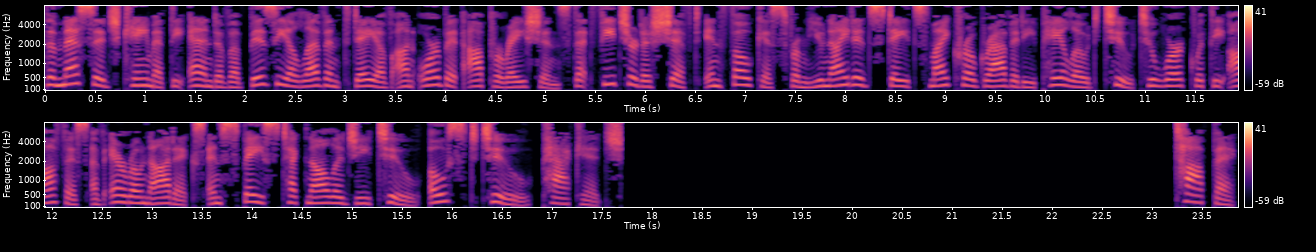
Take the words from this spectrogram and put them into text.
The message came at the end of a busy 11th day of on-orbit operations that featured a shift in focus from United States Microgravity Payload 2 to work with the Office of Aeronautics and Space Technology 2 OST 2 package. Topic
